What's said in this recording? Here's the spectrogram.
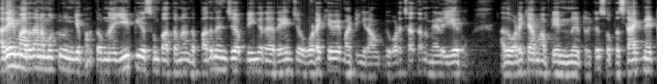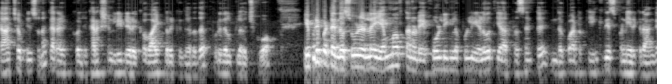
அதே மாதிரி தான் நமக்கும் இங்கே பார்த்தோம்னா இபிஎஸும் பார்த்தோம்னா அந்த பதினஞ்சு அப்படிங்கிற ரேஞ்சை உடைக்கவே மாட்டேங்கிறான். அப்படி உடைச்சா தான் மேலே ஏறும். அது உடைக்காம அப்படியே நின்றுட்டு இருக்கு ஸோ இப்போ ஸ்டாக்னேட் ஆச்சு அப்படின்னு சொன்னால் கர கொஞ்சம் கரெக்ஷன் லீட் எடுக்க வாய்ப்பு இருக்குங்கிறத புரிதலுக்குள்ள வச்சுக்குவோம். இப்படிப்பட்ட இந்த சூழலில் எம்எஃப் தன்னுடைய ஹோல்டிங்கில் புள்ளி எழுபத்தி ஆறு பர்சன்ட் இந்த குவார்ட்டருக்கு இன்க்ரீஸ் பண்ணியிருக்கிறாங்க.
